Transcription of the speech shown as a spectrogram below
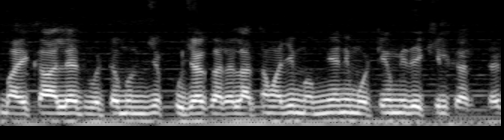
बायका आल्यात वटपौर्णिमेची पूजा करायला. आता माझी मम्मी आणि मोठी मम्मी देखील करतात.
